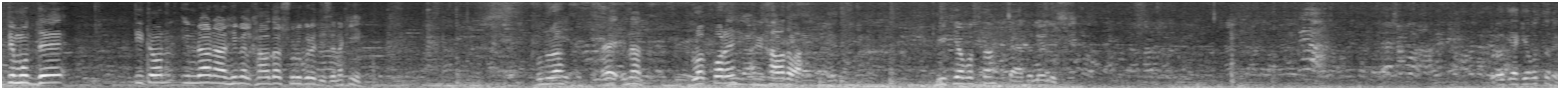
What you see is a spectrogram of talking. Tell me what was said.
ইতিমধ্যে টিটন ইমরান আর হিমেল খাওয়া দাওয়া শুরু করে দিছে নাকি? বন্ধুরা ইমরান ব্লগ পরে খাওয়া দাওয়া কি কি অবস্থা? চা দলে ইলিশ ওটা কি একই অবস্থা রে?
